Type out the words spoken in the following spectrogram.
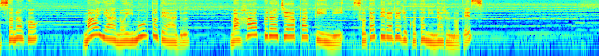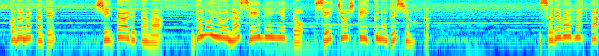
その後マーヤーの妹であるマハープラジャーパティに育てられることになるのです。この中でシッダールタはどのような青年へと成長していくのでしょうかそれはまた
